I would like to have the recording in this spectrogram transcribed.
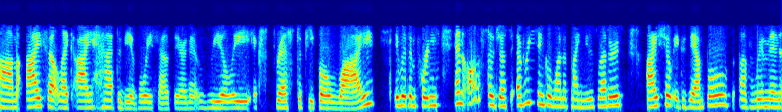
um, I felt like I had to be a voice out there that really expressed to people why it was important. And also just every single one of my newsletters, I show examples of women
